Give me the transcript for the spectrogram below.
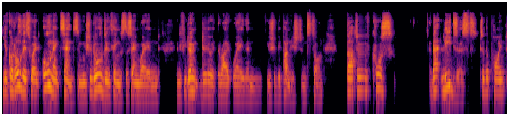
you've got all this where it all makes sense and we should all do things the same way. And, and if you don't do it the right way, then you should be punished and so on. But of course, that leads us to the point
